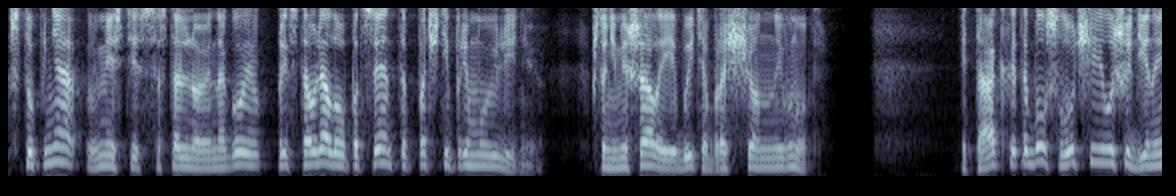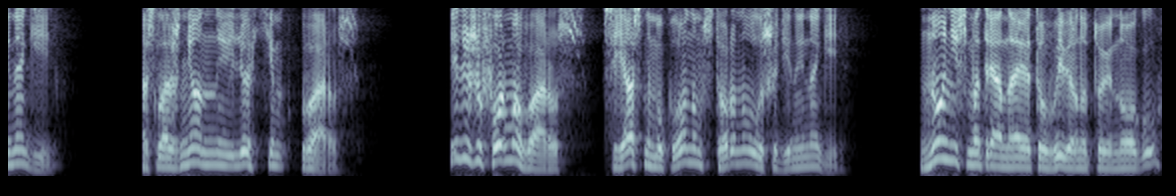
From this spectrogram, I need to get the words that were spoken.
Ступня вместе с остальной ногою представляла у пациента почти прямую линию, что не мешало ей быть обращенной внутрь. Итак, это был случай лошадиной ноги, осложненный легким варус, или же форма варус с ясным уклоном в сторону лошадиной ноги. Но, несмотря на эту вывернутую ногу,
